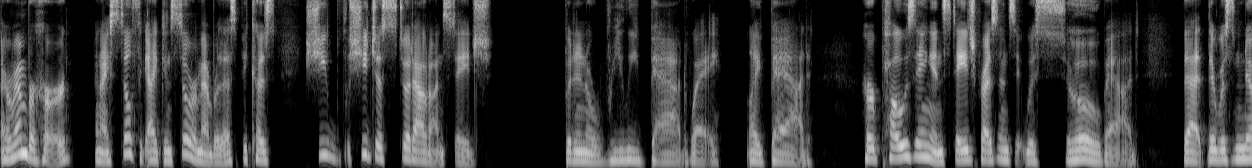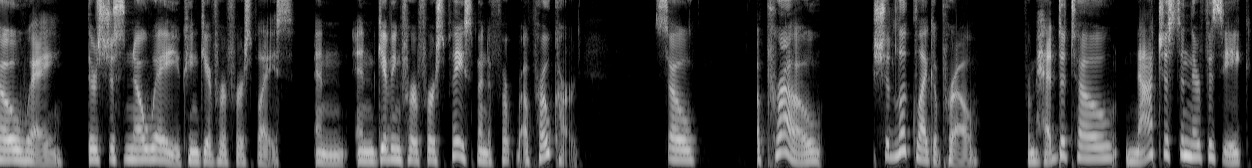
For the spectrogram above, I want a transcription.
I remember her, and I still think I can still remember this because she she just stood out on stage, but in a really bad way, like bad. Her posing and stage presence, it was so bad that there was no way. There's just no way you can give her first place. And and giving her first place meant a, a pro card. So a pro should look like a pro from head to toe, not just in their physique,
